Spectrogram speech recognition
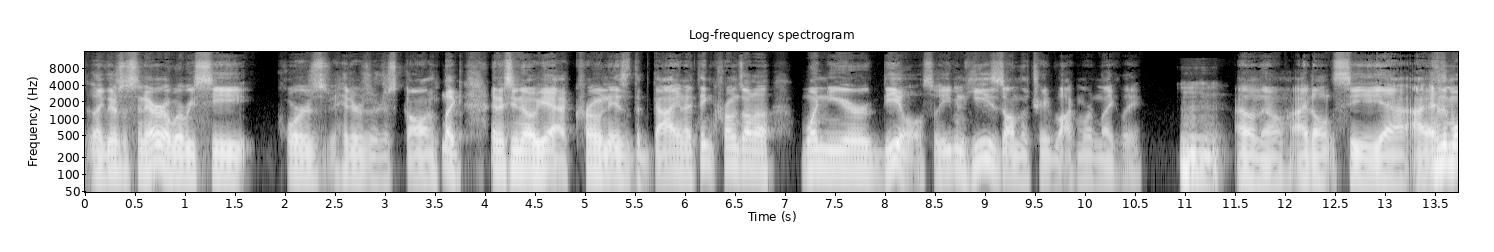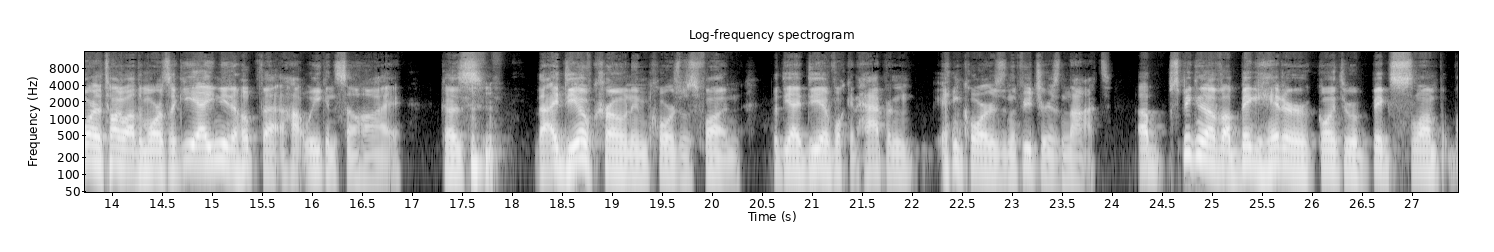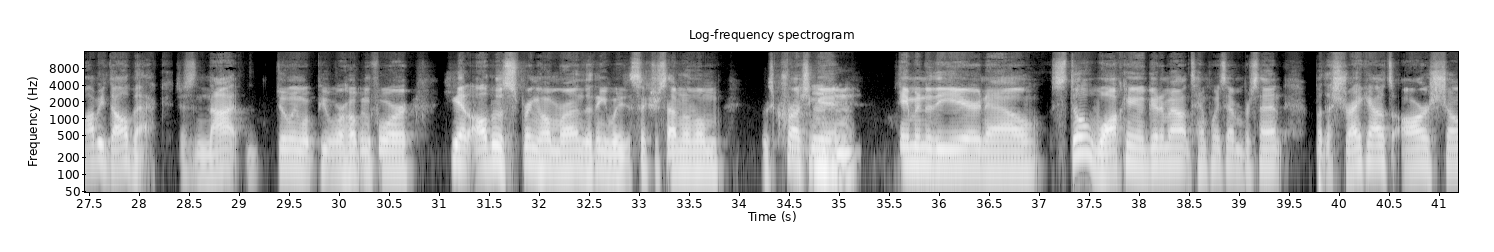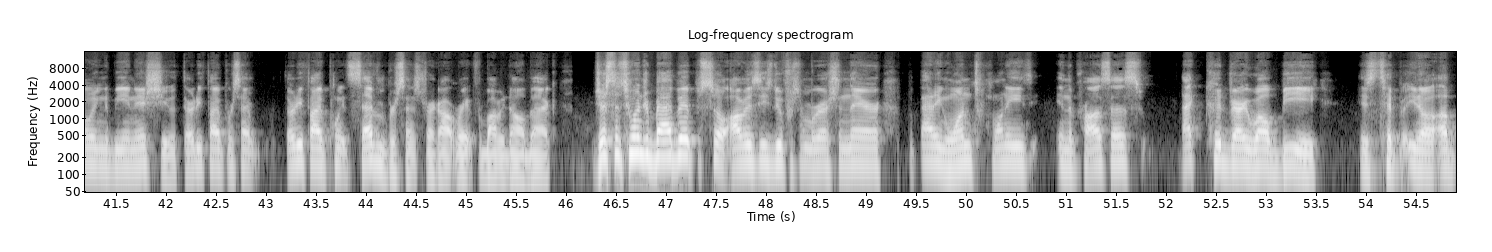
like there's a scenario where we see Coors hitters are just gone. Like, and as you know, yeah, Cron is the guy, and I think Cron's on a one year deal, so even he's on the trade block more than likely. Mm-hmm. I don't know. I don't see. Yeah, I, and the more I talk about, it, the more it's like, yeah, you need to hope that hot week and sell high because the idea of Cron in Coors was fun, but the idea of what could happen in Coors in the future is not. Uh, speaking of a big hitter going through a big slump, Bobby Dalbec just not doing what people were hoping for. He had all those spring home runs. I think he waited six or seven of them. Was crushing mm-hmm. it came into the year now still walking a good amount 10.7% but the strikeouts are showing to be an issue 35% 35.7% strikeout rate for bobby Dalbec. just a 200 BABIP, so obviously he's due for some regression there but batting 120 in the process that could very well be his tip, you know,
